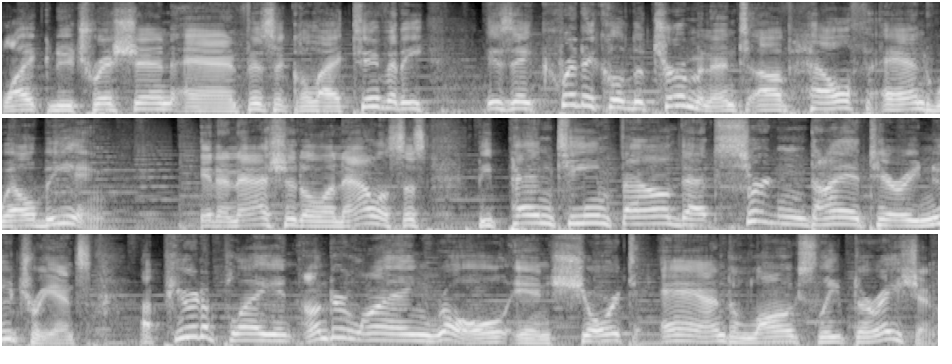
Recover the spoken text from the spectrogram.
like nutrition and physical activity, is a critical determinant of health and well-being. In a national analysis, the Penn team found that certain dietary nutrients appear to play an underlying role in short and long sleep duration.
